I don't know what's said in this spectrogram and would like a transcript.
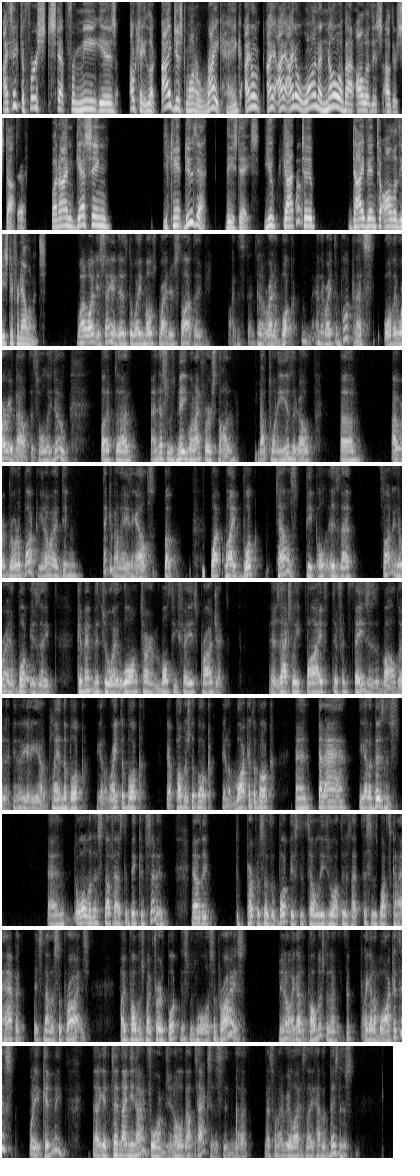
I think the first step for me is okay, look, I just want to write, Hank. I don't I I, I don't want to know about all of this other stuff. Yeah. But I'm guessing you can't do that these days. You've got oh. to dive into all of these different elements. Well, what you're saying is the way most writers thought. They they're going to write a book, and they write the book, and that's all they worry about. That's all they do. But uh, and this was me when I first started about 20 years ago. Um, I wrote a book. You know, I didn't think about anything else. But what my book tells people is that starting to write a book is a commitment to a long-term, multi-phase project there's actually five different phases involved in it. You know, you, you got to plan the book, you got to write the book, you got to publish the book, you got to market the book, and ta-da, you got a business. And all of this stuff has to be considered. Now, the the purpose of the book is to tell these authors that this is what's going to happen. It's not a surprise. I published my first book. This was all a surprise. You know, I got it published and I I got to market this. What are you kidding me? I get 1099 forms, you know, about taxes. And uh, that's when I realized I have a business.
